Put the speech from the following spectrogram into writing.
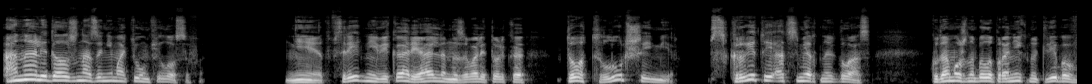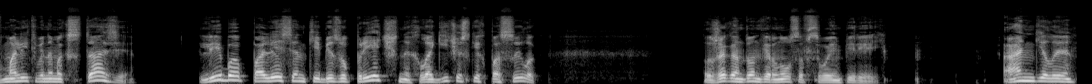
Она ли должна занимать ум философа? Нет, в средние века реально называли только тот лучший мир, скрытый от смертных глаз, куда можно было проникнуть либо в молитвенном экстазе, либо по лесенке безупречных логических посылок. Лжегондон вернулся в свой империй. Ангелы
